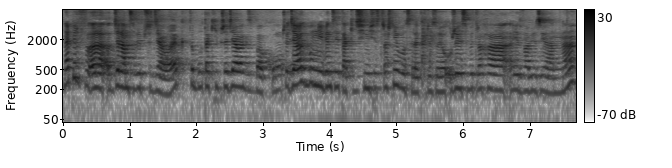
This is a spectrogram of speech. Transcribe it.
Najpierw e, oddzielam sobie przedziałek. To był taki przedziałek z boku. Przedziałek był mniej więcej taki. Dzisiaj mi się strasznie włosy elektryzują. Użyję sobie trochę jedwabiu z Joanny.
